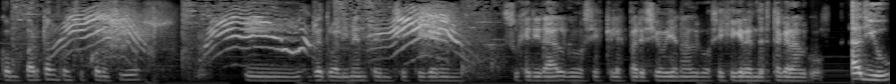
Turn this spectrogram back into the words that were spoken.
compartan con sus conocidos y retroalimenten si es que quieren sugerir algo, si es que les pareció bien algo, si es que quieren destacar algo. Adiós.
